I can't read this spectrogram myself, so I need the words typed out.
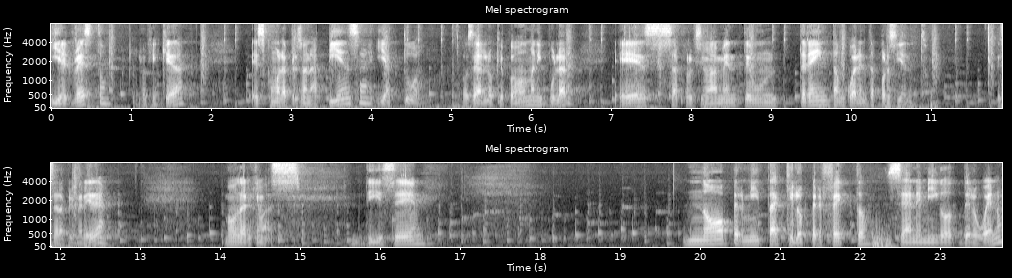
Y el resto, lo que queda, es como la persona piensa y actúa. O sea, lo que podemos manipular es aproximadamente un 30 a un 40%. Esa es la primera idea. Vamos a ver qué más. Dice, no permita que lo perfecto sea enemigo de lo bueno.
